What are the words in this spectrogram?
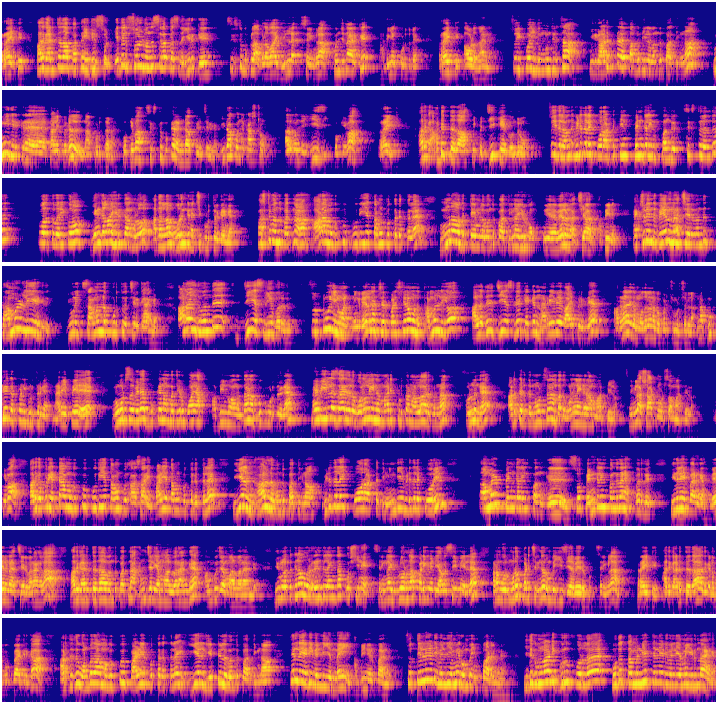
ரைட்டு அதுக்கு அடுத்ததாக பார்த்தா எதிர் சொல். எதிர் சொல் வந்து சிலபஸில் இருக்குது சிக்ஸ்த்து புக்கில் அவ்வளவா இல்லை. சரிங்களா? கொஞ்சம் தான் இருக்குது அதையும் கொடுத்துட்டேன். ரைட்டு அவ்வளோதாங்க ஸோ இப்போ இது முடிஞ்சிருச்சா? இதுக்கு அடுத்த பகுதியில் வந்து பார்த்தீங்கன்னா மீதி இருக்கிற தலைப்புகள் நான் கொடுத்துட்றேன் ஓகேவா சிக்ஸ்த்து புக்கை ரெண்டாக பிரிச்சிருக்கேன் இதான் கொஞ்சம் கஷ்டம். அது கொஞ்சம் ஈஸி ஓகேவா ரைட் அதுக்கு அடுத்ததா இப்போ ஜிகேக்கு வந்துடும் ஸோ இதில் வந்து விடுதலை போராட்டத்தின் பெண்களின் பங்கு. சிக்ஸ்த்துலேருந்து டுவெல்த் வரைக்கும் எங்கெல்லாம் இருக்காங்களோ அதெல்லாம் ஒருங்கிணைச்சு கொடுத்துருக்கேங்க. ஃபஸ்ட்டு வந்து பார்த்தீங்கன்னா ஆறாம் வகுப்பு புதிய தமிழ் புத்தகத்தில் மூணாவது டைமில் வந்து பார்த்தீங்கன்னா இருக்கும். வேலுநாச்சியார் அப்படின்னு. ஆக்சுவலி இந்த வேலுநாச்சியார் வந்து தமிழ்லேயே இருக்குது. யூனிட் செவனில் கொடுத்து வச்சுருக்காங்க. ஆனால் இது வந்து ஜிஎஸ்லேயும் வருது. ஸோ டூ இன் ஒன் நீங்கள் வேலுநாச்சியார் படிச்சிட்டீங்கன்னா ஒன்று தமிழ்லையோ அல்லது ஜிஎஸ்லேயோ கேட்க நிறையவே வாய்ப்பு இருக்குது. அதனால் இதை முதல்ல நம்ம படித்து முடிச்சிடலாம். நான் புக்கே கட் பண்ணி கொடுத்துருக்கேன். நிறைய பேர். நோட்ஸை விட புக்கை நம்ம வச்சுக்கிறோம் போயா அப்படின்வாங்க தான் நான் புக் கொடுத்துருக்கேன். மேபி இல்லை சார் இதில் ஒன்லைனர் மாதிரி கொடுத்தா நல்லா இருக்குன்னா சொல்லுங்கள் அடுத்தடுத்த நோட்ஸை நம்ம அதை ஒன்லைனராக மாற்றிடலாம் சரிங்களா? ஷார்ட் நோட்ஸாக மாற்றிடலாம் ஓகேவா அதுக்கப்புறம் எட்டாம் வகுப்பு புதிய தமிழ் சாரி பழைய தமிழ் புத்தகத்தில் இயல் நாளில் வந்து பார்த்தீங்கன்னா விடுதலை போராட்டத்தின் இந்திய விடுதலை போரில் தமிழ் பெண்களின் பங்கு. ஸோ பெண்களின் பங்கு தானே வருது. இதுலேயும் பாருங்க வேலுநாச்சியர் வராங்களா? அதுக்கு அடுத்ததாக வந்து பார்த்தீங்கன்னா அஞ்சலி அம்மாள் வராங்க அம்புஜ அம்மாள் வராங்க. இவங்கள பற்றிலாம் ஒரு ரெண்டு லைன் தான் கொஸ்டினே சரிங்களா? இவ்வளோலாம் படிக்க வேண்டிய அவசியமே இல்லை. ஆனால் ஒரு முறை படிச்சிருங்க ரொம்ப ஈஸியாகவே இருக்கும். சரிங்களா? ரைட்டு அதுக்கு அடுத்ததா அதுக்கான புக் பேக் இருக்கா? அடுத்தது ஒன்பதாம் வகுப்பு பழைய புத்தகத்தில் இயல் எட்டில் வந்து பார்த்தீங்கன்னா தில்லையடி வெள்ளியம்மை அப்படின்னு இருப்பாங்க. ஸோ தில்லையடி வெள்ளியம்மை ரொம்ப இம்பார்ட்டன்ட்ங்க இதுக்கு முன்னாடி குரூப் ஃபோரில் பொது தமிழ்லேயே தில்லையடி வெள்ளியம்மை இருந்தாங்க.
